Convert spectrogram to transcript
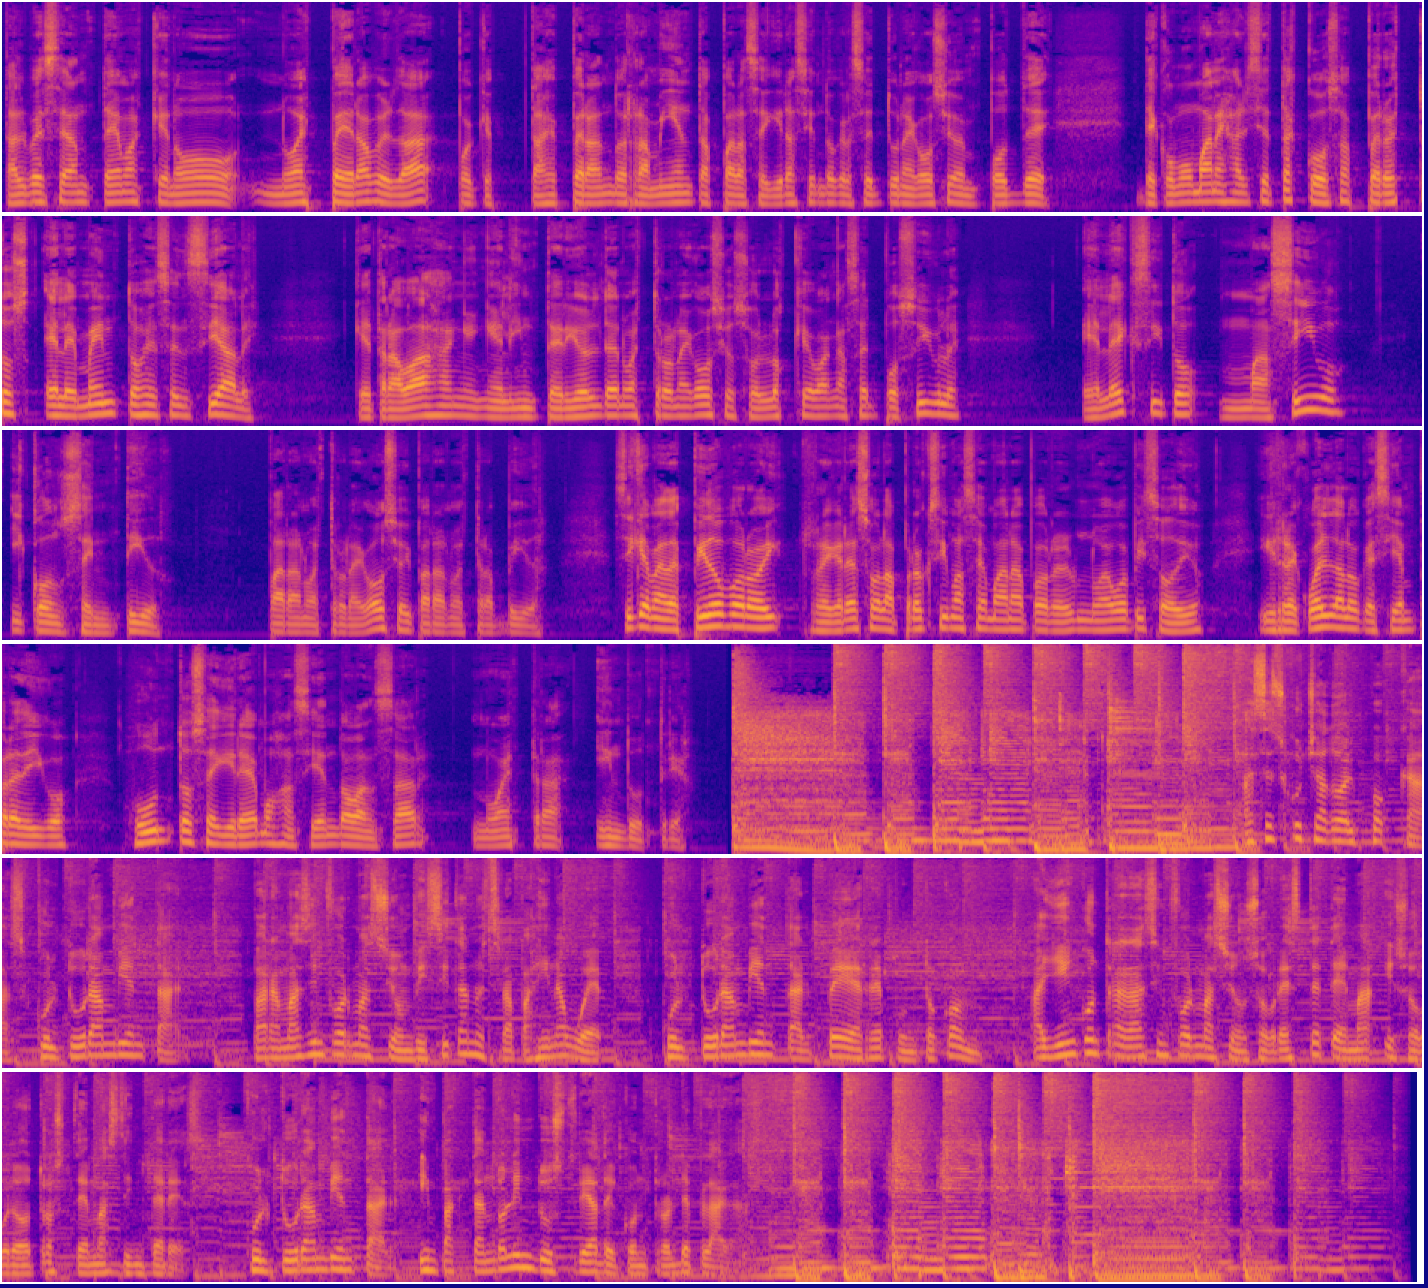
Tal vez sean temas que no, no esperas, ¿verdad? Porque estás esperando herramientas para seguir haciendo crecer tu negocio en pos de de cómo manejar ciertas cosas, pero estos elementos esenciales que trabajan en el interior de nuestro negocio son los que van a hacer posible el éxito masivo y con sentido para nuestro negocio y para nuestras vidas. Así que me despido por hoy, regreso la próxima semana por un nuevo episodio y recuerda lo que siempre digo, juntos seguiremos haciendo avanzar nuestra industria. Has escuchado el podcast Cultura Ambiental. Para más información visita nuestra página web culturaambientalpr.com. Allí encontrarás información sobre este tema y sobre otros temas de interés. Cultura ambiental, impactando la industria del control de plagas.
